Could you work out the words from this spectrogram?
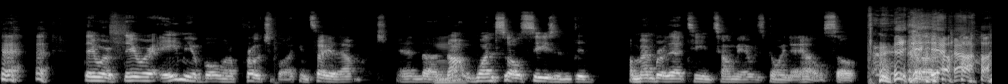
they were they were amiable and approachable. I can tell you that much. And uh, Mm. not once all season did a member of that team tell me I was going to hell. So yeah.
